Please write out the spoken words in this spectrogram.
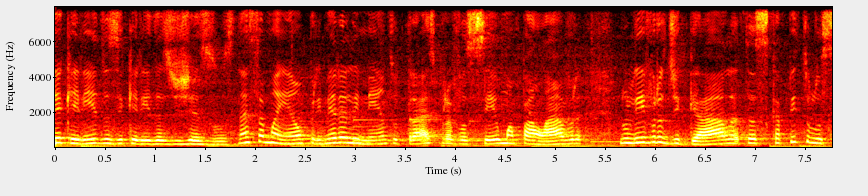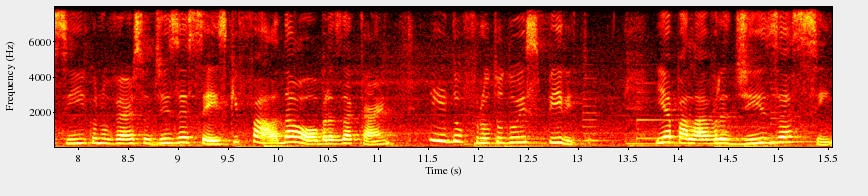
Dia, queridos e queridas de Jesus. Nessa manhã, o primeiro alimento traz para você uma palavra no livro de Gálatas, capítulo 5, no verso 16, que fala das obras da carne e do fruto do Espírito. E a palavra diz assim:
